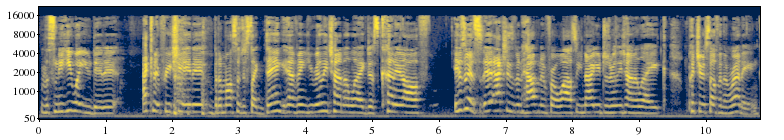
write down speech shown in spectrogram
the sneaky way you did it. I can appreciate it, but I'm also just like, dang, Evan, you're really trying to like just cut it off. It's been, it actually has been happening for a while, so now you're just really trying to like put yourself in the running.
